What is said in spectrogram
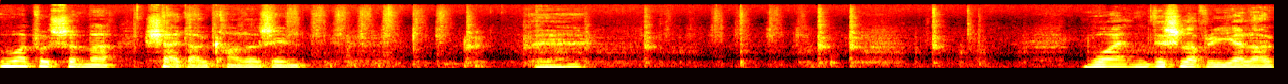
I might put some uh, shadow colours in there. White and this lovely yellow.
